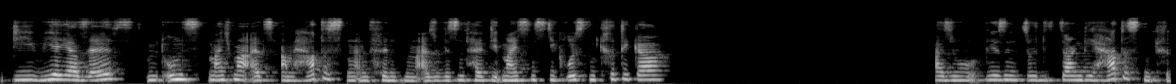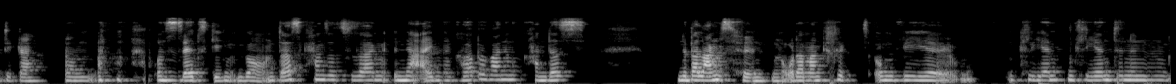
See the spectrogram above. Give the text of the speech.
die wir ja selbst mit uns manchmal als am härtesten empfinden. Also wir sind halt die, meistens die größten Kritiker. Also wir sind sozusagen die härtesten Kritiker ähm, uns selbst gegenüber. Und das kann sozusagen in der eigenen Körperwahrnehmung, kann das eine Balance finden. Oder man kriegt irgendwie Klienten, Klientinnen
